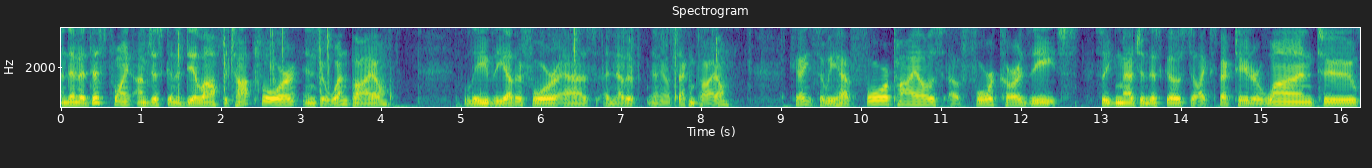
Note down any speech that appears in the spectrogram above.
And then at this point, I'm just going to deal off the top four into one pile, leave the other four as another you know, second pile. Okay, so we have four piles of four cards each. So you can imagine this goes to like spectator one, two,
